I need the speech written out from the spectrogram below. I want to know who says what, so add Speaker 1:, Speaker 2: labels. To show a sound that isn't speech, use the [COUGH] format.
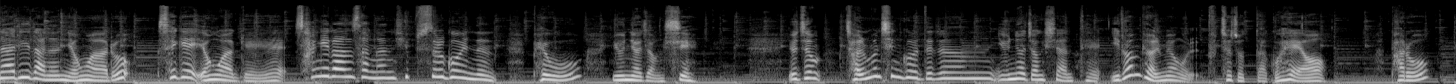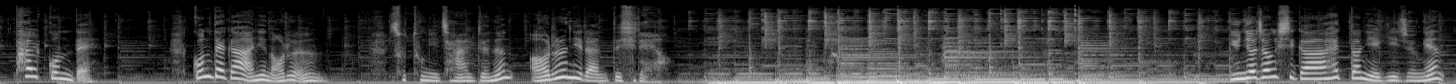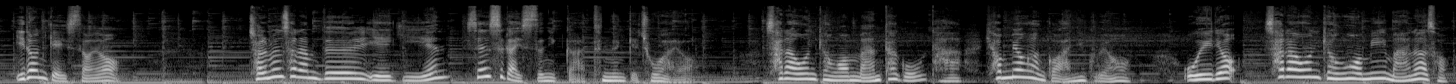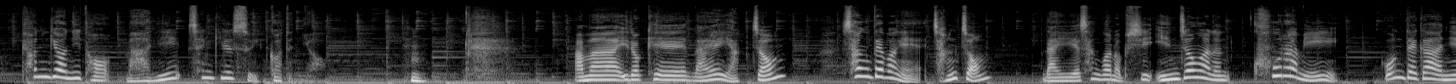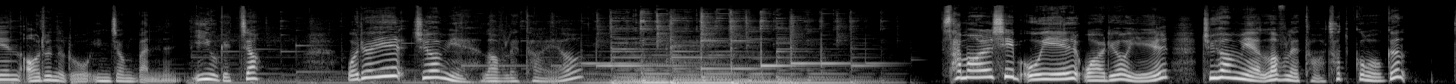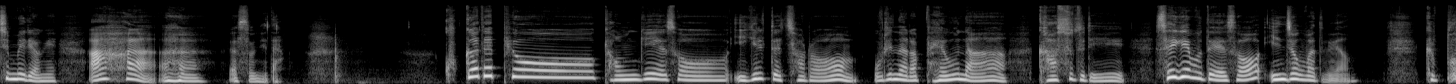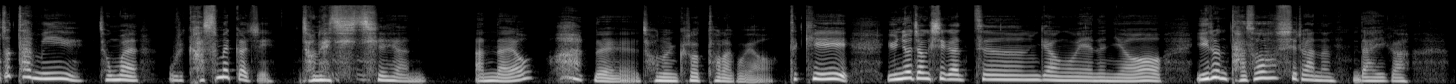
Speaker 1: 미나리라는 영화로 세계 영화계에 상이란 상은 휩쓸고 있는 배우 윤여정 씨. 요즘 젊은 친구들은 윤여정 씨한테 이런 별명을 붙여줬다고 해요. 바로 탈꼰대. 꼰대가 아닌 어른. 소통이 잘 되는 어른이란 뜻이래요. 윤여정 씨가 했던 얘기 중엔 이런 게 있어요. 젊은 사람들 얘기엔 센스가 있으니까 듣는 게 좋아요. 살아온 경험 많다고 다 현명한 거 아니고요. 오히려 살아온 경험이 많아서 편견이 더 많이 생길 수 있거든요. 아마 이렇게 나의 약점, 상대방의 장점, 나이에 상관없이 인정하는 쿨함이 꼰대가 아닌 어른으로 인정받는 이유겠죠? 월요일 주현미의 러브레터예요. 3월 15일 월요일 주현미의 러브레터 첫 곡은 진미령의 아하, 였습니다. 국가대표 경기에서 이길 때처럼 우리나라 배우나 가수들이 세계 무대에서 인정받으면 그 뿌듯함이 정말 우리 가슴에까지 전해지지 않, 않나요? 네, 저는 그렇더라고요. 특히 윤여정 씨 같은 경우에는요, 75이라는 나이가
